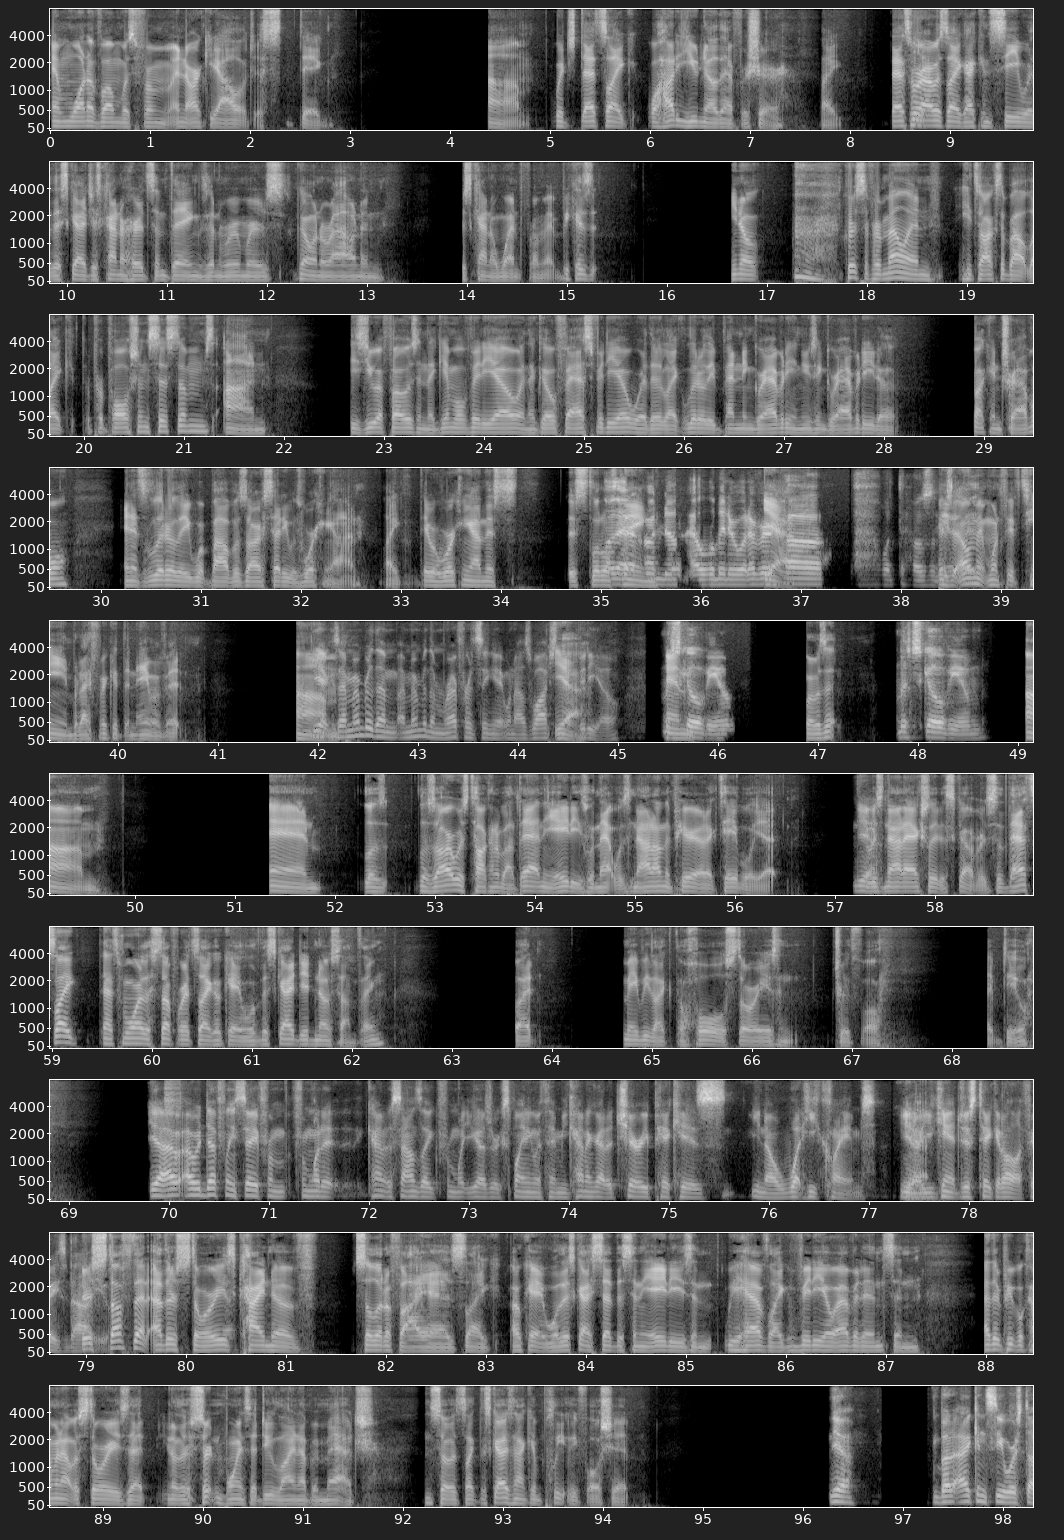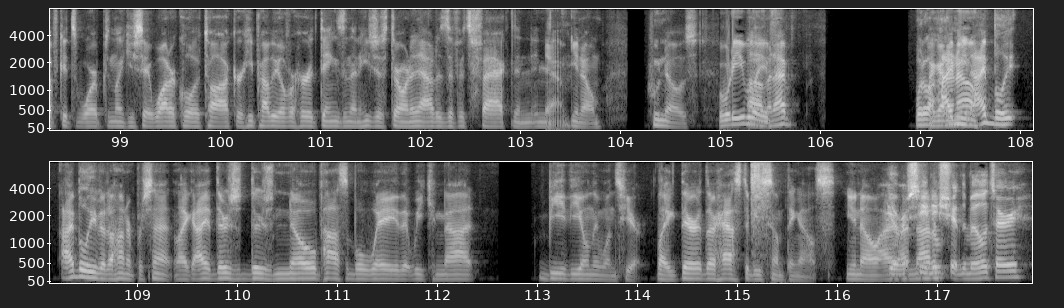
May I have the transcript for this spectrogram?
and one of them was from an archaeologist dig um which that's like well how do you know that for sure like that's where Yeah. i was like i can see where this guy just kind of heard some things and rumors going around and just kind of went from it because you know christopher mellon he talks about like the propulsion systems on these ufos in the gimbal video and the go fast video where they're like literally bending gravity and using gravity to fucking travel and it's literally what bob lazar said he was working on like they were working on this this little oh, that thing unknown element or whatever. Yeah. Uh, what the hell's the name? there's of element 115 but i forget the name of it um, yeah, because I remember them. I remember them referencing it when I was watching Yeah. the video. and- Moscovium. What was it Moscovium. Um, and Laz- Lazar was talking about that in the 80s when that was not on the periodic table yet. Yeah, It was not actually discovered. So that's like, that's more of the stuff where it's like, okay, well, this guy did know something, but maybe like the whole story isn't truthful type deal. Yeah. I, I would definitely say from from what it kind of sounds like from what you guys are explaining with him, you kind of got to cherry pick his, you know, what he claims. You Yeah. know, you can't just take it all at face value. There's stuff that other stories kind of solidify as like, okay, well, this guy said this in the 80s, and we have like video evidence and other people coming out with stories that, you know, there's certain points that do line up and match. And so it's like this guy's not completely full shit. Yeah. But I can see where stuff gets warped and like you say, water cooler talk, or he probably overheard things and then he's just throwing it out as if it's fact and, and Yeah. you know, who knows. What do you Um, believe? and I've what do I I, I mean, know. I believe I believe it hundred percent. Like I there's there's no possible way that we cannot be the only ones here. Like there there has to be something else. You know, I, ever I'm see not any a- shit in the military?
